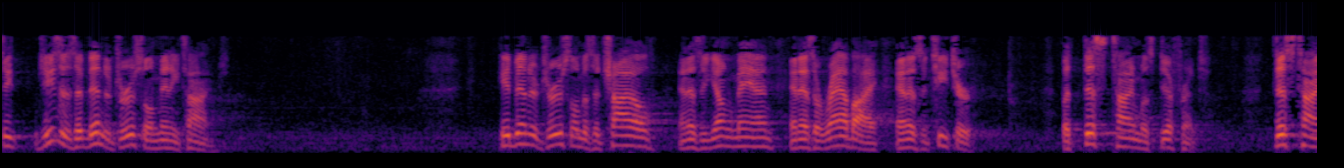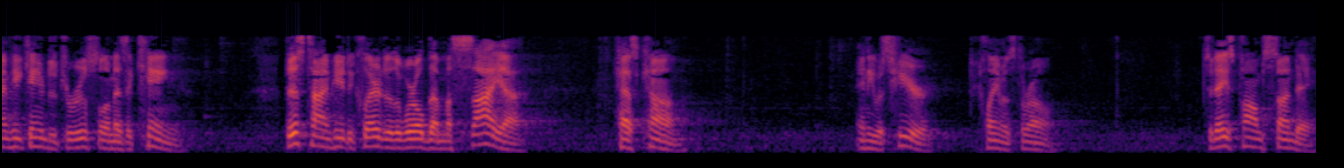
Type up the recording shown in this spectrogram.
See, Jesus had been to Jerusalem many times. He had been to Jerusalem as a child and as a young man and as a rabbi and as a teacher. But this time was different. This time he came to Jerusalem as a king. This time he declared to the world the Messiah has come. And he was here to claim his throne. Today's Palm Sunday.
